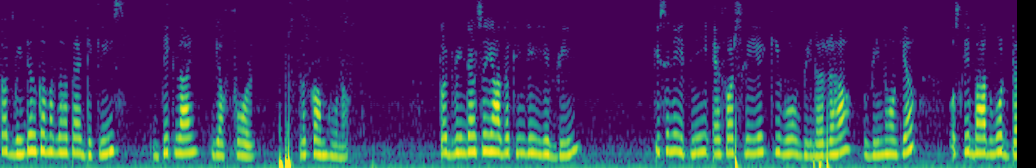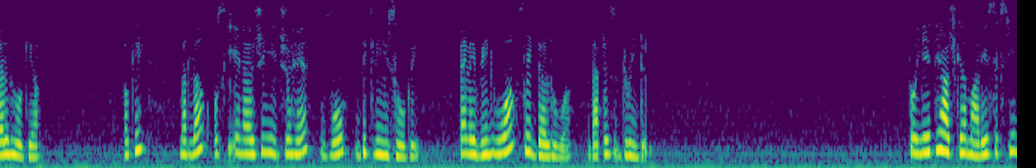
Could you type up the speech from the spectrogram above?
तो ड्विंडल का मतलब होता है डिक्रीज डिक्लाइन या फॉल मतलब कम होना। तो ड्विंडल से याद रखेंगे ये वीन। किसी ने इतनी एफर्ट्स लिए कि वो विनर रहा विन हो गया, उसके बाद वो डल हो गया ओके मतलब उसकी एनर्जी जो है वो डिक्रीज हो गई। पहले विन हुआ, फिर डल हुआ दैट इज़ ड्विंडल तो ये थे आज के हमारे सिक्सटीन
